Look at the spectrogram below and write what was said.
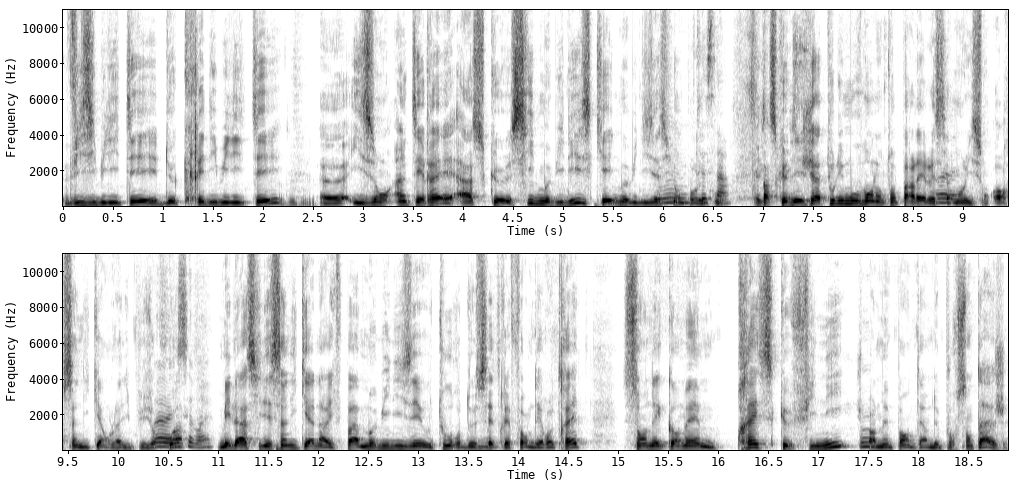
visibilité, de crédibilité. Euh, ils ont intérêt à ce que, s'ils mobilisent, qu'il y ait une mobilisation Mm, pour le c'est coup. ça. Parce que déjà, tous les mouvements dont on parlait récemment, Ouais. ils sont hors syndicats, on l'a dit plusieurs Ouais, fois. Mais là, si les syndicats n'arrivent pas à mobiliser autour de cette réforme des retraites, c'en est quand même presque fini, je ne parle même pas en termes de pourcentage,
